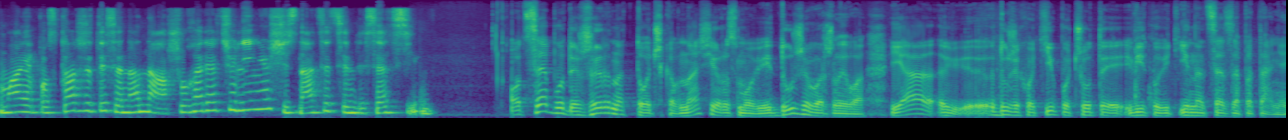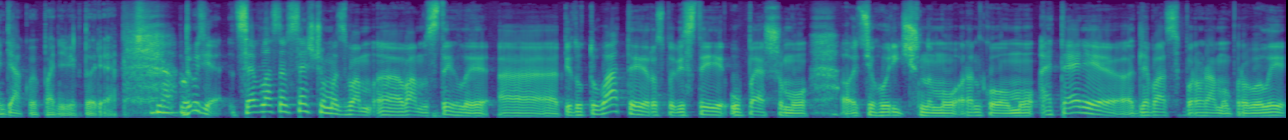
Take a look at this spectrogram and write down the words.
має поскаржитися на нашу гарячу лінію 1677. Оце буде жирна точка в нашій розмові, і дуже важлива. Я е, дуже хотів почути відповідь і на це запитання. Дякую, пані Вікторія. Дякую. Друзі, це власне все, що ми з вам, е, вам встигли е, підготувати, розповісти у першому цьогорічному ранковому етері. Для вас програму провели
